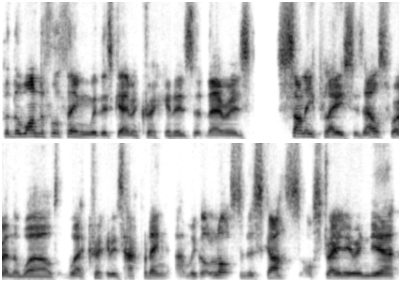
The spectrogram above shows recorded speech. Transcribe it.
But the wonderful thing with this game of cricket is that there is sunny places elsewhere in the world where cricket is happening, and we've got lots to discuss Australia, India,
